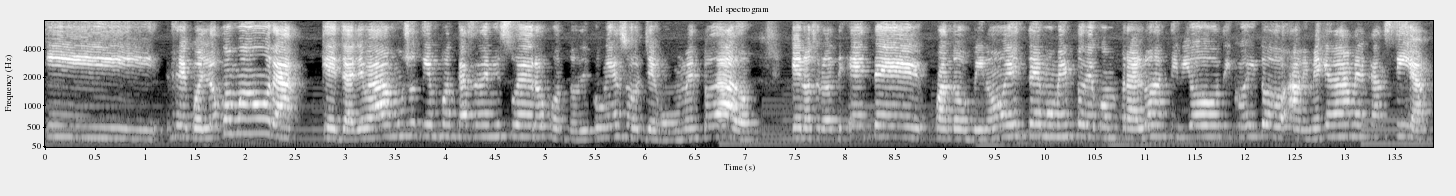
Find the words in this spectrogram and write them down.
Y recuerdo como ahora que ya llevaba mucho tiempo en casa de mi suegro, con todo y con eso, llegó un momento dado que nosotros, este, cuando vino este momento de comprar los antibióticos y todo, a mí me quedaba mercancía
